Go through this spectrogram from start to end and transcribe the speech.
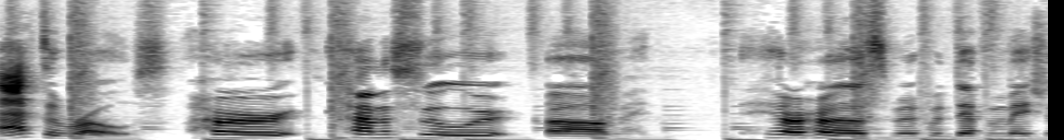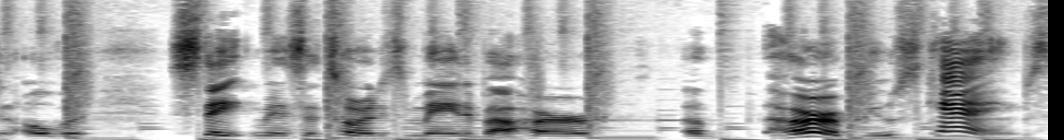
acting roles. Her connoisseur, um, her husband, for defamation over statements attorneys made about her uh, her abuse claims.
